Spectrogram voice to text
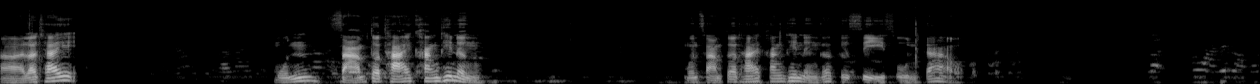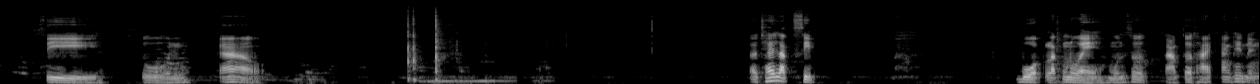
อ่า เราใช้ หมุนสามตัวท้ายครั้งที่หนึ่งหมุนสามตัวท้ายครั้งที่หนึ่งก็คือสี่ศูนย์เก้าสี่ศูนย์เก้าเราใช้หลักสิบบวกหลักหน่วย หมุนสสามตัวท้ายครั้งที่หนึ่ง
